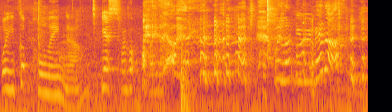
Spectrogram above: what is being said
Well, you've got Pauline now. Yes, we've got Pauline now. We're lucky we met her.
